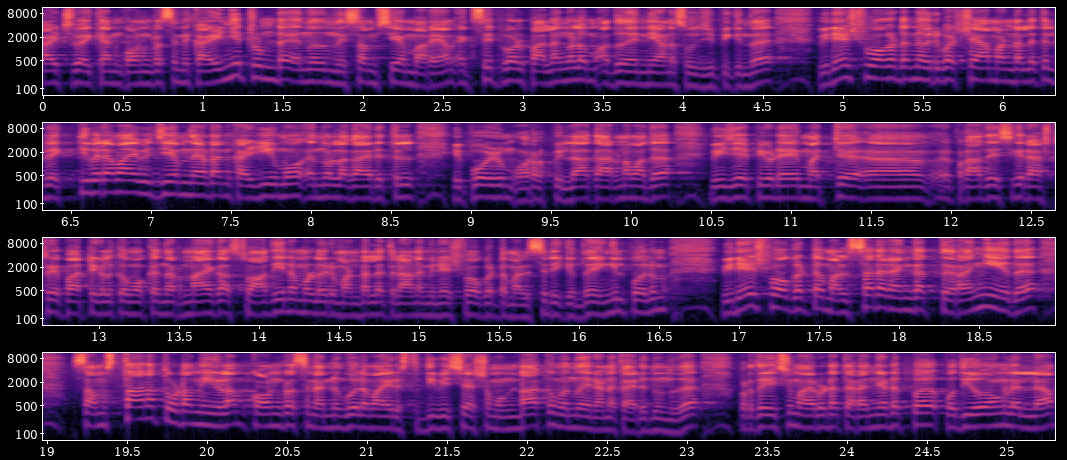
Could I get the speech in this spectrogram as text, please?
കാഴ്ചവെക്കാൻ കോൺഗ്രസിന് കഴിഞ്ഞിട്ടുണ്ട് എന്നത് നിസ്സംശയം പറയാം. എക്സിറ്റ് പോൾ ഫലങ്ങളും അത് തന്നെയാണ് സൂചിപ്പിക്കുന്നത്. വിനേഷ് ഫോഗട്ടിന് ഒരുപക്ഷെ ആ മണ്ഡലത്തിൽ വ്യക്തിപരമായ വിജയം നേടാൻ കഴിയുമോ എന്നുള്ള കാര്യത്തിൽ ഇപ്പോഴും ഉറപ്പില്ല. കാരണം അത് ബി ജെ പിയുടെ മറ്റ് പ്രാദേശിക രാഷ്ട്രീയ പാർട്ടികൾക്കുമൊക്കെ നിർണായക സ്വാധീനമുള്ള ഒരു മണ്ഡലത്തിലാണ് വിനേഷ് ഫോഗട്ട് മത്സരിക്കുന്നത്. എങ്കിൽ പോലും വിനേഷ് ഫോഗട്ട് മത്സര രംഗത്തിറങ്ങിയത് സംസ്ഥാനത്തുടനീളം കോൺഗ്രസിന് അനുകൂലമായ ഒരു സ്ഥിതിവിശേഷം ഉണ്ടാക്കുമെന്ന് തന്നെയാണ് കരുതുന്നത്. പ്രത്യേകിച്ചും അവരുടെ തെരഞ്ഞെടുപ്പ് പൊതുയോഗങ്ങളെല്ലാം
